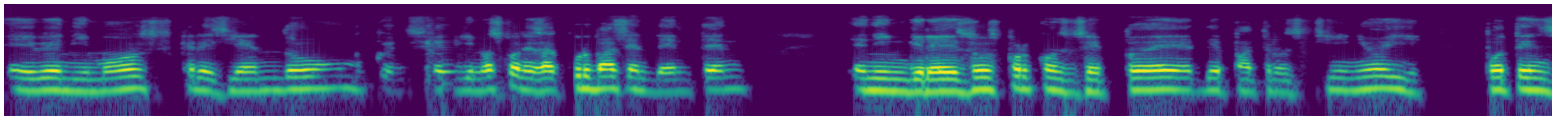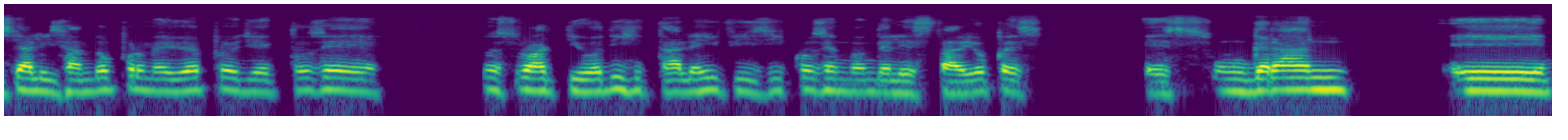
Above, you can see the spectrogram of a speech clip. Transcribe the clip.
Eh, venimos creciendo, seguimos con esa curva ascendente en, en ingresos por concepto de, de, patrocinio y potencializando por medio de proyectos eh, nuestros activos digitales y físicos en donde el estadio pues es un gran eh,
